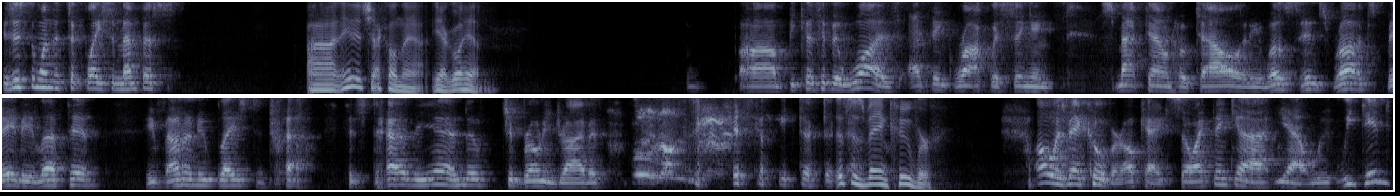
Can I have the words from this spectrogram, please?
Is this the one that took place in Memphis? Uh, I need to check on that. Yeah, go ahead. Uh, because if it was, I think Rock was singing SmackDown Hotel, and he well since Rock's baby left him, he found a new place to dwell. It's down the end of Jabroni Drive. this is Vancouver. Oh, it's Vancouver. Okay, so I think uh, yeah, we, we did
